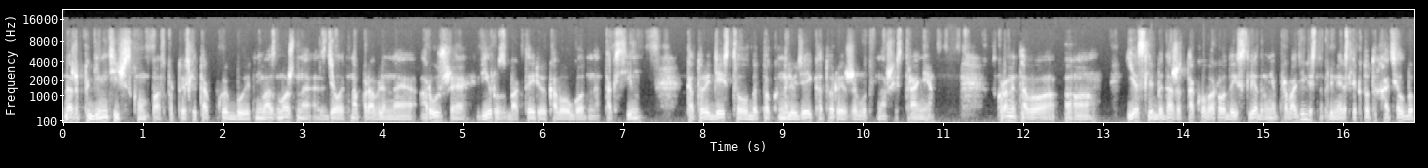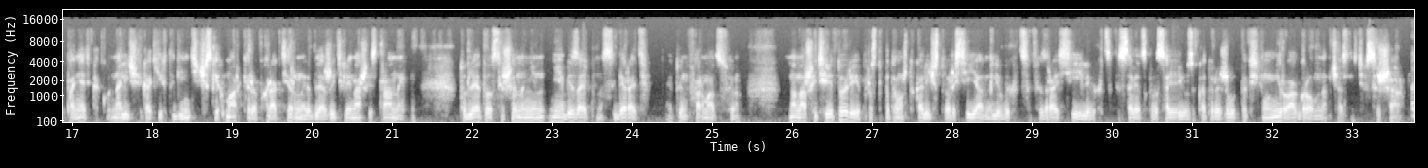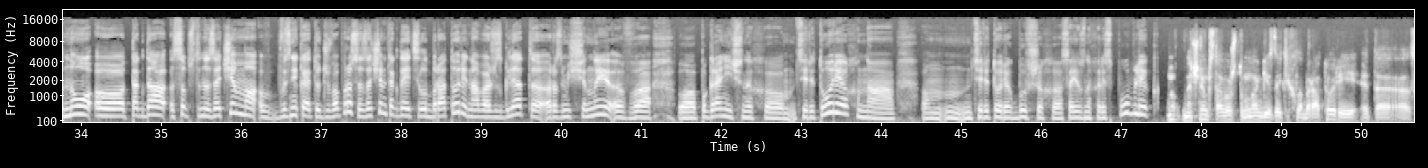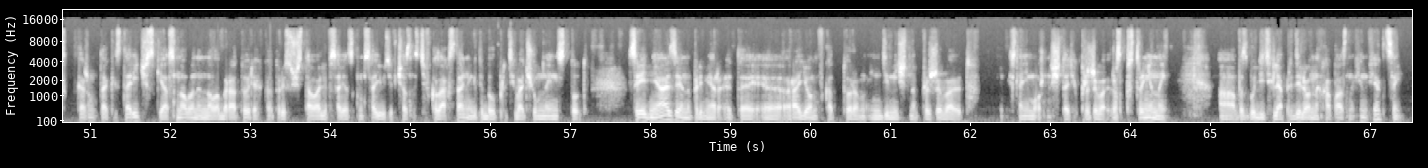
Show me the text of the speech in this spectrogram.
даже по генетическому паспорту, если такой будет, невозможно сделать направленное оружие, вирус, бактерию, кого угодно, токсин, который действовал бы только на людей, которые живут в нашей стране. Кроме того, э, если бы даже такого рода исследования проводились, например, если кто-то хотел бы понять какое наличие каких-то генетических маркеров, характерных для жителей нашей страны, то для этого совершенно не, не обязательно собирать эту информацию на нашей территории, просто потому что количество россиян или выходцев из России, или выходцев из Советского Союза, которые живут по всему миру, огромно, в частности, в США. Но э, тогда, собственно, зачем, э, возникает тот же вопрос, а зачем тогда эти лаборатории, на ваш взгляд, размещены в э, пограничных э, территориях, на территориях бывших союзных республик? Ну, начнем с того, что многие из этих лабораторий, это, скажем так, исторически основаны на лабораториях, которые существовали в Советском Союзе, в частности, в Казахстане, где был противочумный институт. Средняя Азия, например, это э, район, в котором эндемично проживают если они можно считать их проживают, распространены а, возбудители определенных опасных инфекций.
